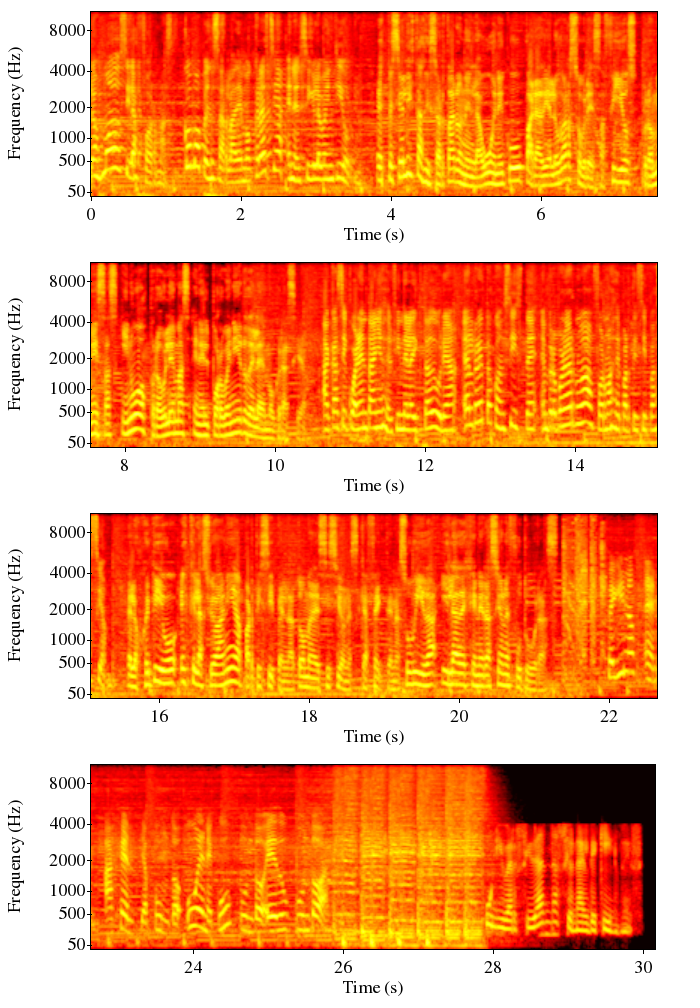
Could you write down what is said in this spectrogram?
Los modos y las formas. ¿Cómo pensar la democracia en el siglo XXI? Especialistas disertaron en la UNQ para dialogar sobre desafíos, promesas y nuevos problemas en el porvenir de la democracia. A casi 40 años del fin de la dictadura, el reto consiste en proponer nuevas formas de participación. El objetivo es que la ciudadanía participe en la toma de decisiones que afecten a su vida y la de generaciones futuras. Seguinos en agencia.unq.edu.ar. Universidad Nacional de Quilmes.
